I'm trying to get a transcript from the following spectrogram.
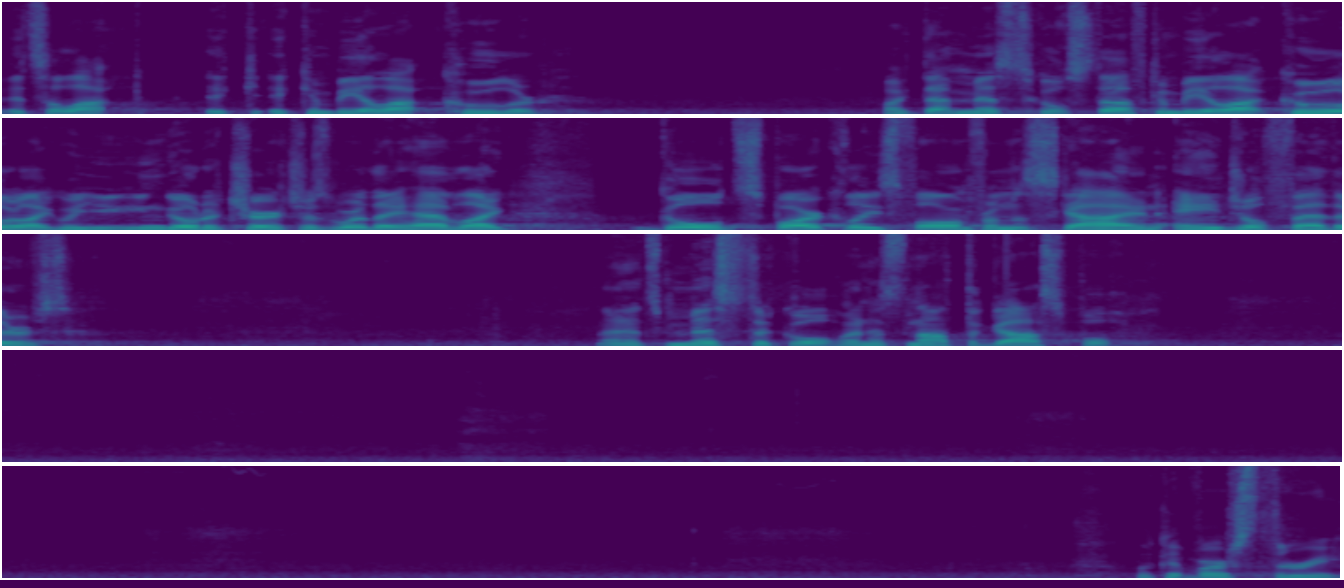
it's a lot it, it can be a lot cooler. Like that mystical stuff can be a lot cooler. Like you can go to churches where they have like gold sparklies falling from the sky and angel feathers and it's mystical and it's not the gospel. Look at verse 3.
